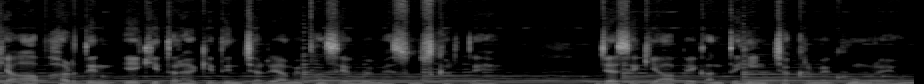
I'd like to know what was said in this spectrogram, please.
क्या आप हर दिन एक ही तरह की दिनचर्या में फंसे हुए महसूस करते हैं, जैसे कि आप एक अंतहीन चक्र में घूम रहे हो?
